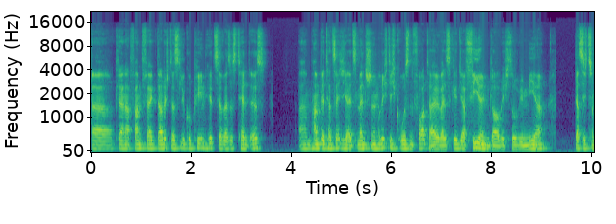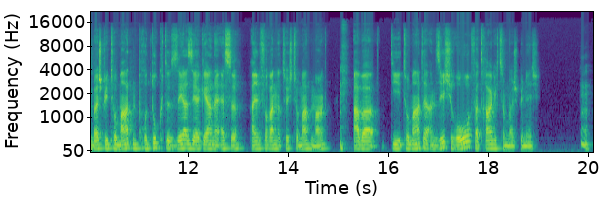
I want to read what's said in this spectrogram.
äh, kleiner Fun-Fact: Dadurch, dass Lycopin hitzeresistent ist, ähm, haben wir tatsächlich als Menschen einen richtig großen Vorteil, weil es geht ja vielen, glaube ich, so wie mir, dass ich zum Beispiel Tomatenprodukte sehr, sehr gerne esse. Allen voran natürlich Tomatenmark. Aber die Tomate an sich roh vertrage ich zum Beispiel nicht. Hm.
